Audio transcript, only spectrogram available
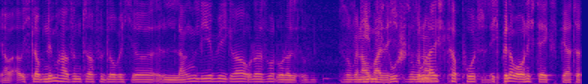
ja, ich glaube, Nimha sind dafür, glaube ich, äh, langlebiger oder so. Oder so genau weiß so, ich. So, so genau. leicht kaputt. Ich bin aber auch nicht der Experte.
